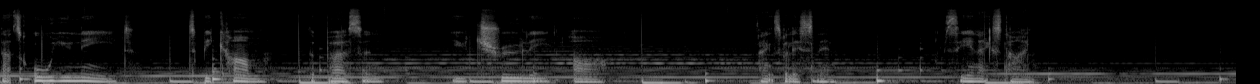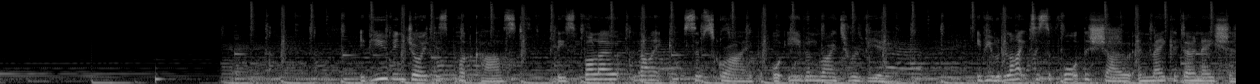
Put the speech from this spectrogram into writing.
that's all you need to become the person you truly are. Thanks for listening. See you next time. If you've enjoyed this podcast, please follow, like, subscribe, or even write a review. If you would like to support the show and make a donation,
